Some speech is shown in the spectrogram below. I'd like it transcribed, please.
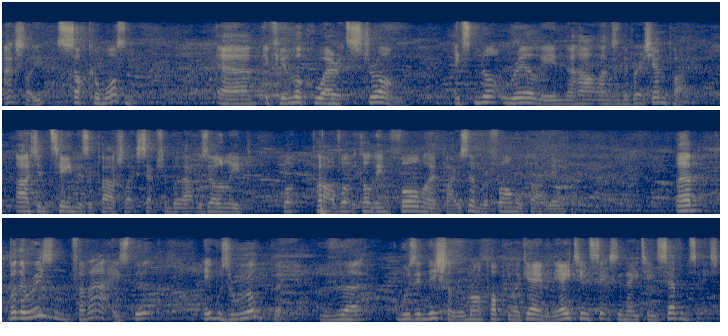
actually soccer wasn't. Um, if you look where it's strong, it's not really in the heartlands of the British Empire. Argentina is a partial exception, but that was only what, part of what they call the informal empire. It's never a formal part of the empire. Um, but the reason for that is that it was rugby that was initially the more popular game. In the 1860s and 1870s,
